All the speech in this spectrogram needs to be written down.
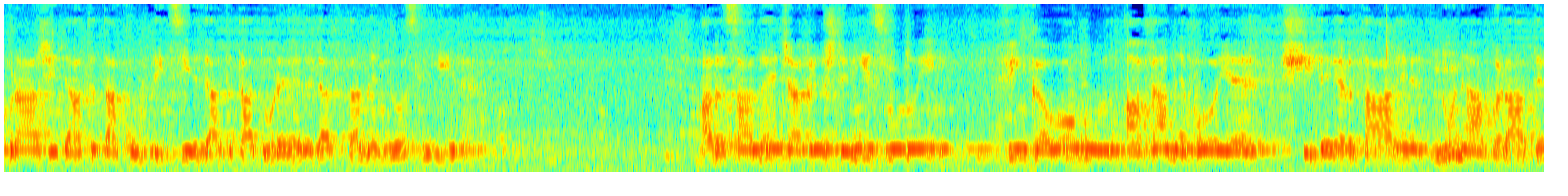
obrajii de atâta cumpliție, de atâta durere, de atâta nemilostivire a lăsat legea creștinismului, fiindcă omul avea nevoie și de iertare, nu neapărat de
